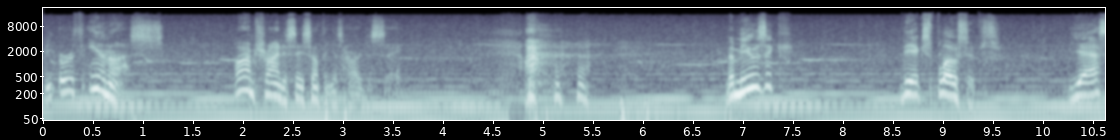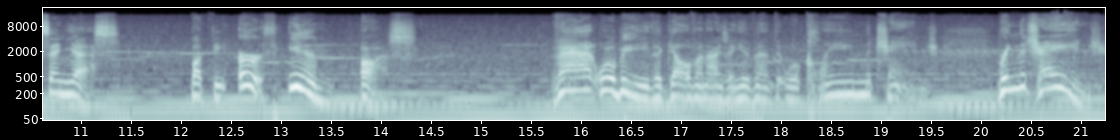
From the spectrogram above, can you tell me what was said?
The earth in us. Oh, I'm trying to say something that's hard to say. the music, the explosives. Yes and yes. But the earth in us. That will be the galvanizing event that will claim the change. Bring the change.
